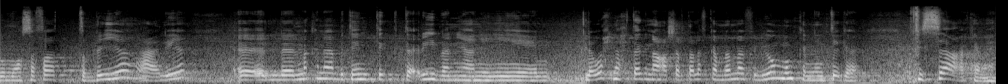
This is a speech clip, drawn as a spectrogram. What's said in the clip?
بمواصفات طبية عالية. المكنة بتنتج تقريبا يعني لو إحنا احتاجنا 10000 كمامة في اليوم ممكن ننتجها في الساعة كمان.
